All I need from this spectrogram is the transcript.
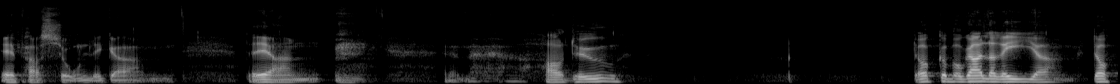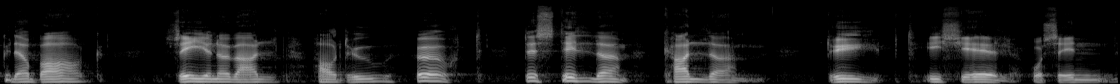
er personlig. Det er han. Har du Dere på galleriet dere der bak, siden overalt, har du hørt det stille kallet dypt i sjel og sinn.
